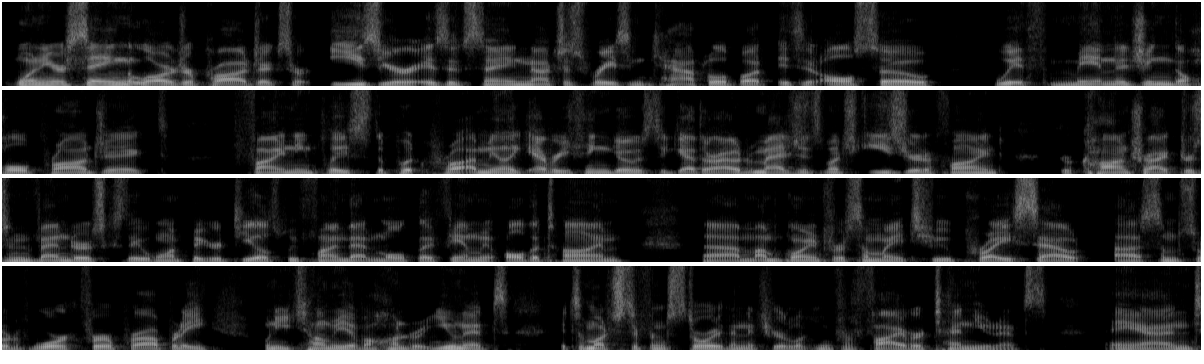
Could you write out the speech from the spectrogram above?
When you're saying larger projects are easier, is it saying not just raising capital, but is it also with managing the whole project? Finding places to put pro- i mean like everything goes together. I would imagine it's much easier to find your contractors and vendors because they want bigger deals. We find that in multifamily all the time. Um, i'm going for somebody to price out uh, some sort of work for a property. When you tell me you have 100 units it's a much different story than if you're looking for five or 10 units. And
